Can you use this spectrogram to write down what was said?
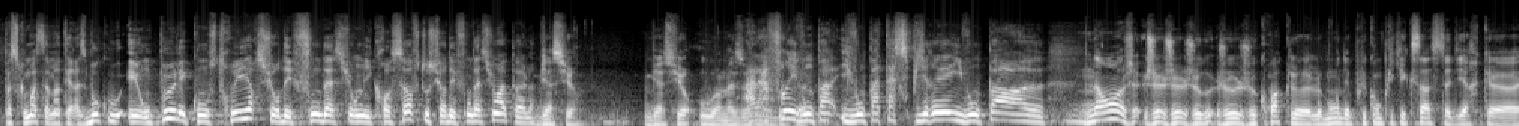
parce que moi, ça m'intéresse beaucoup. Et on peut les construire sur des fondations Microsoft ou sur des fondations Apple? Bien sûr. Bien sûr, ou Amazon. À la fin, ils vont pas, ils vont pas t'aspirer, ils vont pas. Non, je, je, je, je, crois que le, monde est plus compliqué que ça. C'est-à-dire qu'on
